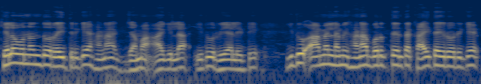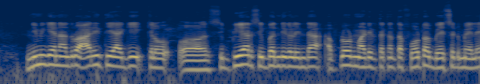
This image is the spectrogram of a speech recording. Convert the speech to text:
ಕೆಲವೊಂದೊಂದು ರೈತರಿಗೆ ಹಣ ಜಮಾ ಆಗಿಲ್ಲ. ಇದು ರಿಯಾಲಿಟಿ. ಇದು ಆಮೇಲೆ ನಮಗೆ ಹಣ ಬರುತ್ತೆ ಅಂತ ಕಾಯ್ತಾ ಇರೋರಿಗೆ ನಿಮಗೇನಾದರೂ ಆ ರೀತಿಯಾಗಿ ಕೆಲವು ಸಿ, ಪಿ ಆರ್ ಸಿಬ್ಬಂದಿಗಳಿಂದ ಅಪ್ಲೋಡ್ ಮಾಡಿರ್ತಕ್ಕಂಥ ಫೋಟೋ ಬೇಸ್ಡ್ ಮೇಲೆ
